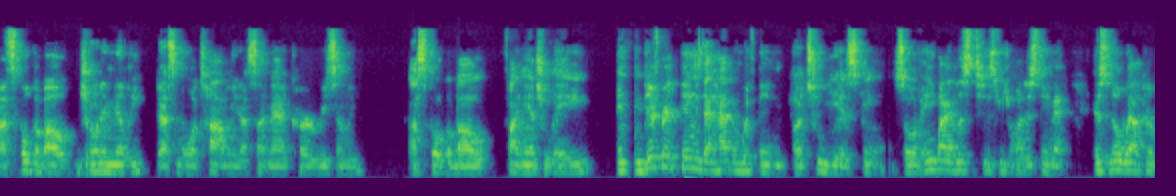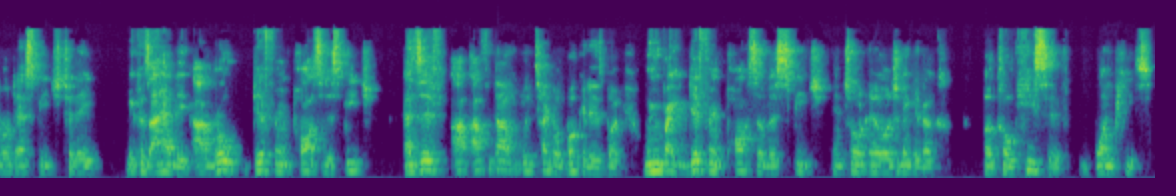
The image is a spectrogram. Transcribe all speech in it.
I spoke about Jordan Neely. That's more timely. That's something that occurred recently. I spoke about financial aid and different things that happened within a two-year span. So if anybody listens to the speech will understand that there's no way I could have wrote that speech today because I had to, I wrote different parts of the speech as if I, I forgot what type of book it is, but when you write different parts of a speech in, order to make it a, a cohesive one piece,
